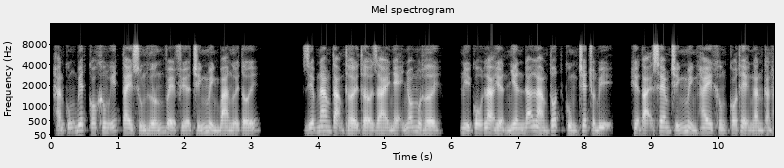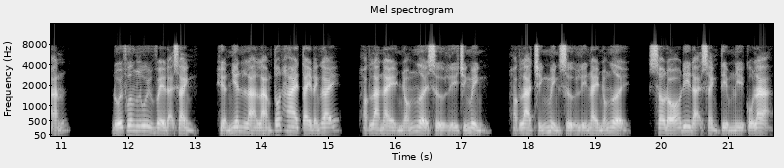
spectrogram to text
hắn cũng biết có không ít tay xuống hướng về phía chính mình ba người tới. Diệp Nam tạm thời thở dài nhẹ nhõm một hơi, nỉ cố là hiển nhiên đã làm tốt cùng chết chuẩn bị, hiện tại xem chính mình hay không có thể ngăn cản hắn. Đối phương lui về đại sảnh, hiển nhiên là làm tốt hai tay đánh gãy, hoặc là này nhóm người xử lý chính mình, hoặc là chính mình xử lý này nhóm người, sau đó đi đại sảnh tìm nỉ cố lạ,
